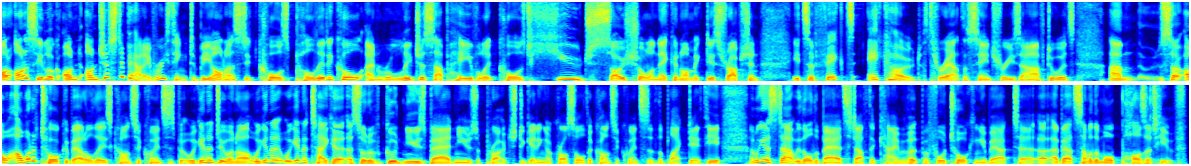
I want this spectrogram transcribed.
on, honestly, look, on, on just about everything, to be honest. It caused political and religious upheaval. It caused huge social and economic disruption. Its effects echoed throughout the centuries afterwards. Um, so I, I, want to talk about all these consequences, but we're going to do an uh, we're going to we're going to take a, a, sort of good news, bad news approach to getting across all the consequences of the Black Death here, and we're going to start with all the bad stuff that came of it before talking about uh, about some of the more positive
